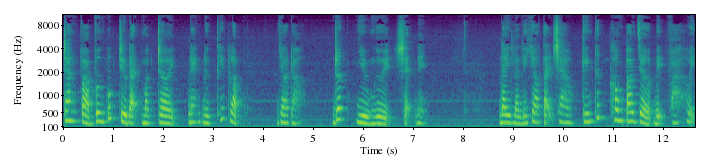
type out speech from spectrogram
trăng và vương quốc triều đại mặt trời đang được thiết lập. Do đó, rất nhiều người sẽ đến đây là lý do tại sao kiến thức không bao giờ bị phá hủy.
